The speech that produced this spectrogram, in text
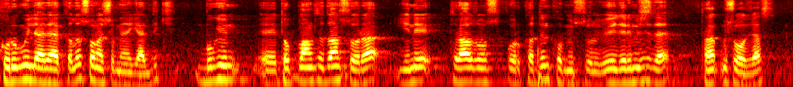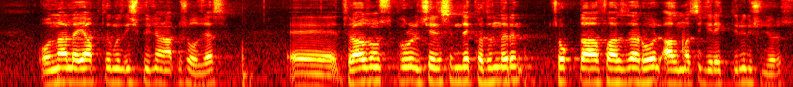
kurumuyla alakalı son aşamaya geldik. Bugün e, toplantıdan sonra yeni Trabzonspor Kadın Komisyonu üyelerimizi de tanıtmış olacağız. Onlarla yaptığımız işbirliğini anlatmış olacağız. E, Trabzonspor'un içerisinde kadınların çok daha fazla rol alması gerektiğini düşünüyoruz.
